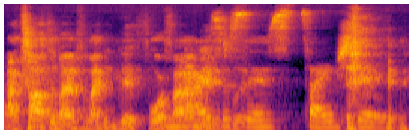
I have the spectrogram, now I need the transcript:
I talked about it for like a good four or five minutes. Narcissist type shit.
